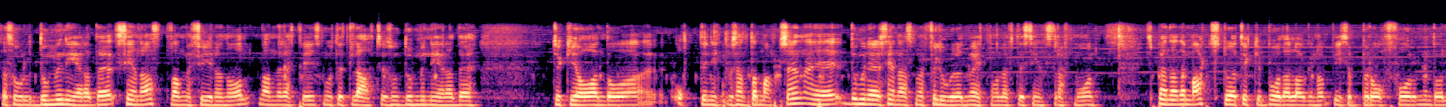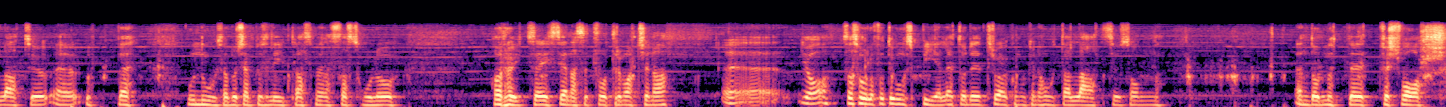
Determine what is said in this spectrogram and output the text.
Sassuolo dominerade senast. Vann med 4-0. Vann rättvist mot ett Lazio som dominerade tycker jag ändå 80-90% av matchen. Eh, dominerade senast men förlorade med 1-0 efter sin straffmål. Spännande match då jag tycker båda lagen har visat bra form då Lazio är uppe och nosar på Champions League-plats medan Sassuolo har höjt sig senaste 2-3 matcherna. Eh, ja, Sassuolo har fått igång spelet och det tror jag kommer kunna hota Lazio som ändå mötte ett försvars,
